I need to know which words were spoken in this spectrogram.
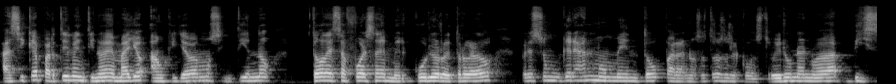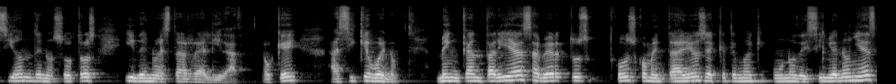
Así que a partir del 29 de mayo, aunque ya vamos sintiendo toda esa fuerza de Mercurio retrógrado, pero es un gran momento para nosotros reconstruir una nueva visión de nosotros y de nuestra realidad, ¿ok? Así que bueno, me encantaría saber tus, tus comentarios, ya que tengo aquí uno de Silvia Núñez.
